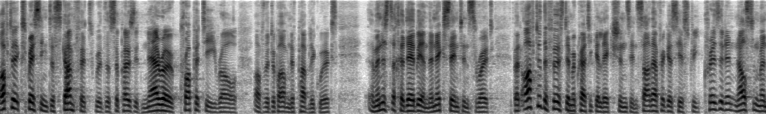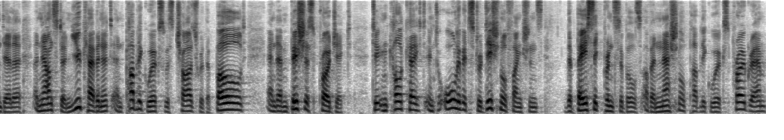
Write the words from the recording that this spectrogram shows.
after expressing discomfort with the supposed narrow property role of the Department of Public Works, Uh, Minister Radebe in the next sentence wrote, but after the first democratic elections in South Africa's history, President Nelson Mandela announced a new cabinet and Public Works was charged with a bold and ambitious project to inculcate into all of its traditional functions the basic principles of a national public works program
